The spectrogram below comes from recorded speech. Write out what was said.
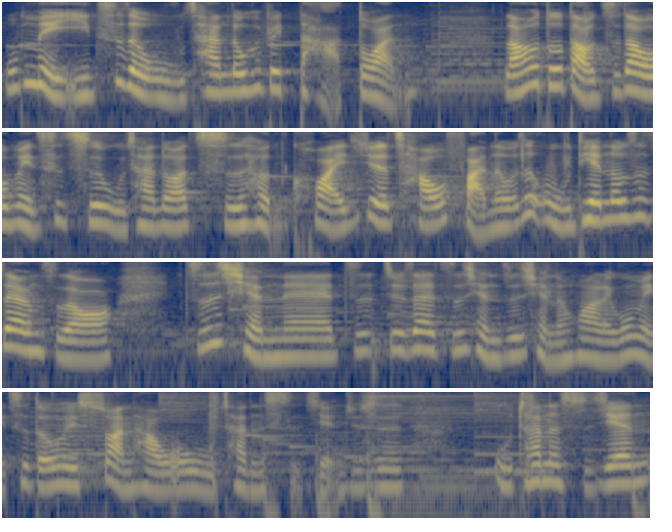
我每一次的午餐都会被打断，然后都导致到我每次吃午餐都要吃很快，就觉得超烦的。我这五天都是这样子哦。之前呢，之就在之前之前的话嘞，我每次都会算好我午餐的时间，就是午餐的时间，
